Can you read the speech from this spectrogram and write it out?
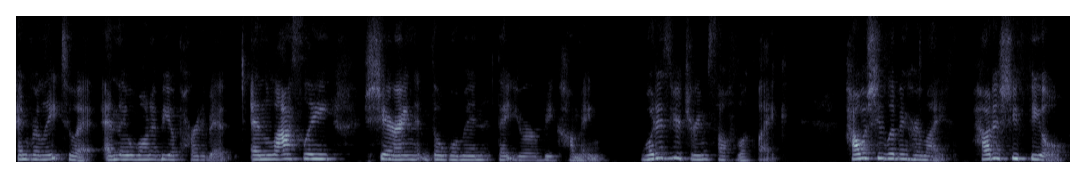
and relate to it and they want to be a part of it. And lastly, sharing the woman that you're becoming. What does your dream self look like? How is she living her life? How does she feel?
